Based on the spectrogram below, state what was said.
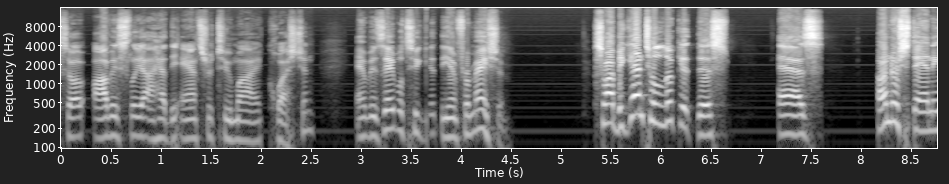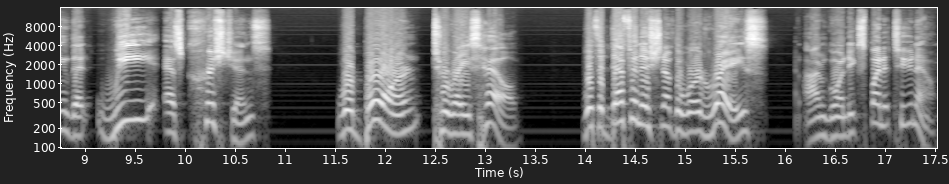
So obviously, I had the answer to my question and was able to get the information. So I began to look at this as understanding that we as Christians were born to raise hell. With the definition of the word raise, I'm going to explain it to you now.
